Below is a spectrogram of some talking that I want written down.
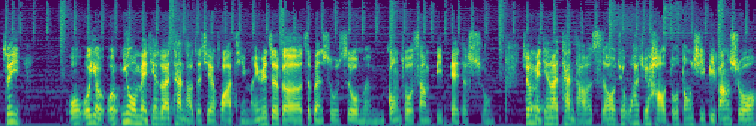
所以我，我有我，因为我每天都在探讨这些话题嘛。因为这个这本书是我们工作上必备的书，所以每天在探讨的时候，就挖掘好多东西。比方说，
